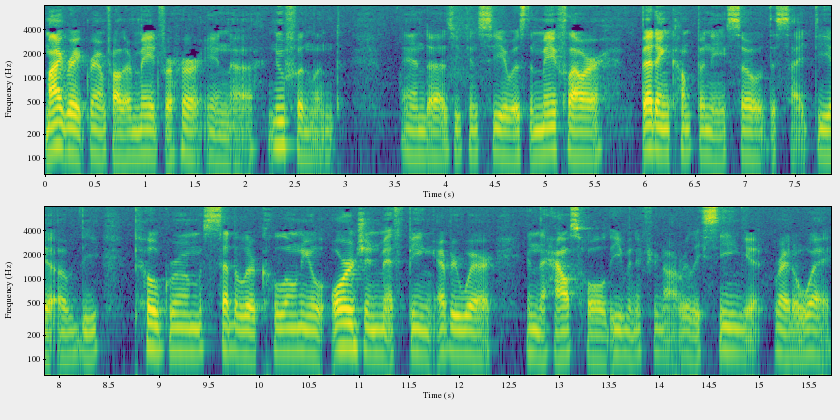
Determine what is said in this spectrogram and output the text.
my great grandfather, made for her in uh, Newfoundland. And uh, as you can see, it was the Mayflower Bedding Company. So this idea of the pilgrim settler colonial origin myth being everywhere in the household, even if you're not really seeing it right away.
